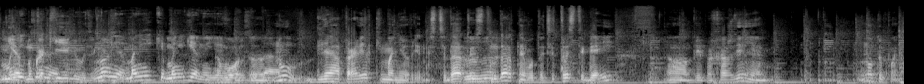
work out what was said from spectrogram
манекены. ну какие люди? Ну, нет, манеки, манекены, я Вот, виду, да. ну, для проверки маневренности, да, то есть стандартные вот эти тесты ГАИ э, при прохождении, ну, ты понял,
